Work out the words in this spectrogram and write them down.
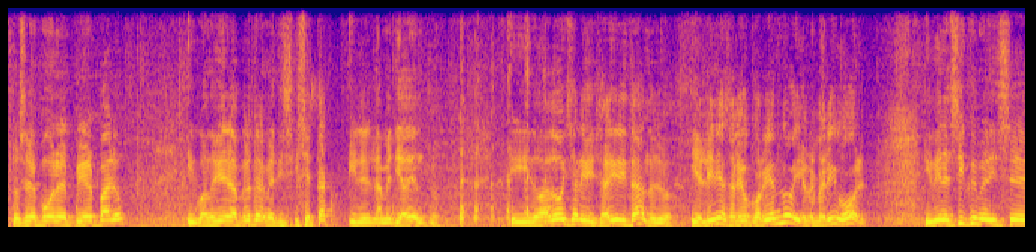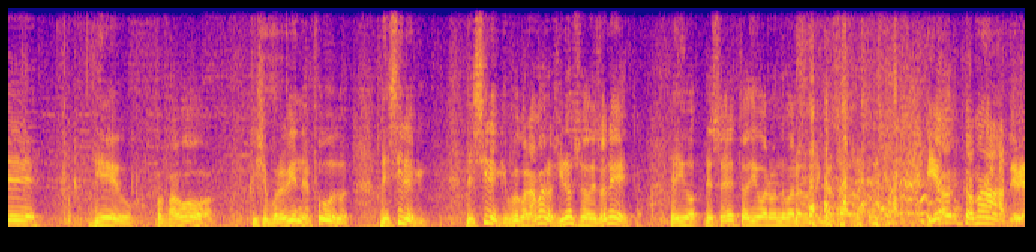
Entonces me pongo en el primer palo y cuando viene la pelota le metí, hice tac y la metí adentro. Y 2 a 2 y salí, salí gritando yo. Y en línea salió corriendo y el referí gol. Y viene Zico y me dice, Diego, por favor, dice, por el bien del fútbol, decirle que, decirle que fue con la mano, si no sos deshonesto. Le digo, deshonesto Diego Armando Maradona, encantado. y yo, tomate,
